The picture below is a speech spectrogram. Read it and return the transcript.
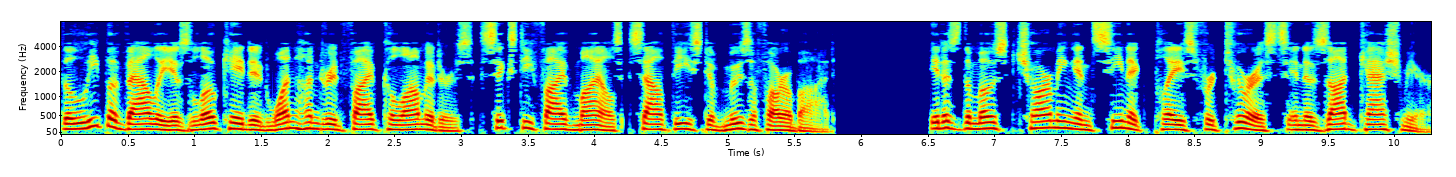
The Lipa Valley is located 105 kilometers (65 miles) southeast of Muzaffarabad. It is the most charming and scenic place for tourists in Azad Kashmir.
